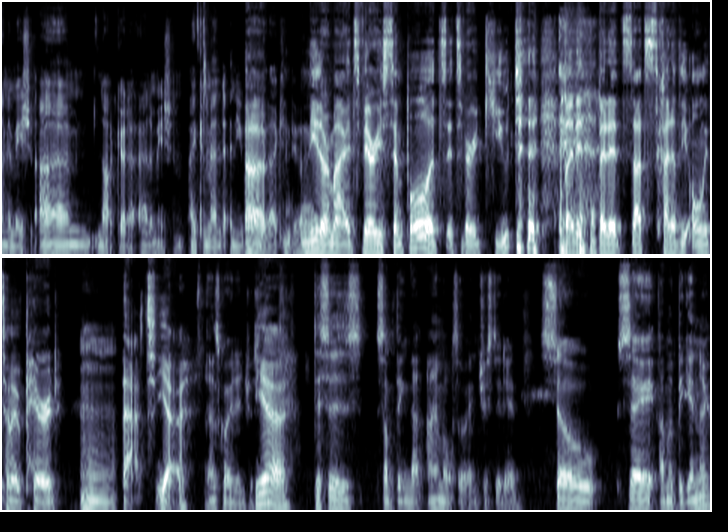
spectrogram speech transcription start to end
animation. I'm not good at animation. I commend anybody Uh, that can do it. Neither am I. It's very simple. It's it's very cute, but it but it's that's kind of the only time I've paired Mhm. that. Yeah, That's quite interesting. yeah. this is something that I'm also interested in. So, say I'm a beginner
